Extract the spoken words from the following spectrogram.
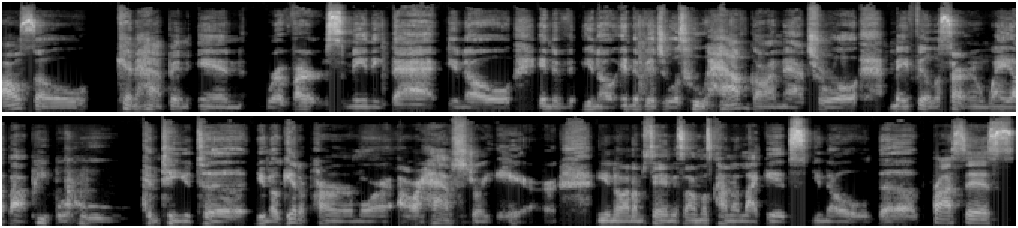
also can happen in reverse, meaning that, you know, you know, individuals who have gone natural may feel a certain way about people who continue to, you know, get a perm or or have straight hair. You know what I'm saying? It's almost kind of like it's, you know, the process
